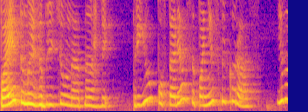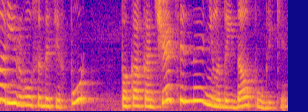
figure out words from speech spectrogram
Поэтому изобретенный однажды прием повторялся по несколько раз – и варьировался до тех пор, пока окончательно не надоедал публике.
